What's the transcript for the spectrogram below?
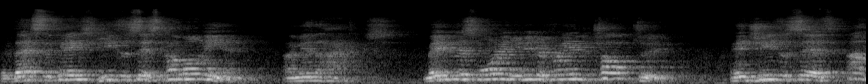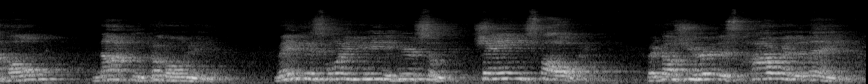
If that's the case, Jesus says, Come on in. I'm in the house. Maybe this morning you need a friend to talk to. And Jesus says, I'm home. Knock and come on in. Maybe this morning you need to hear some chains falling because you heard there's power in the name.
